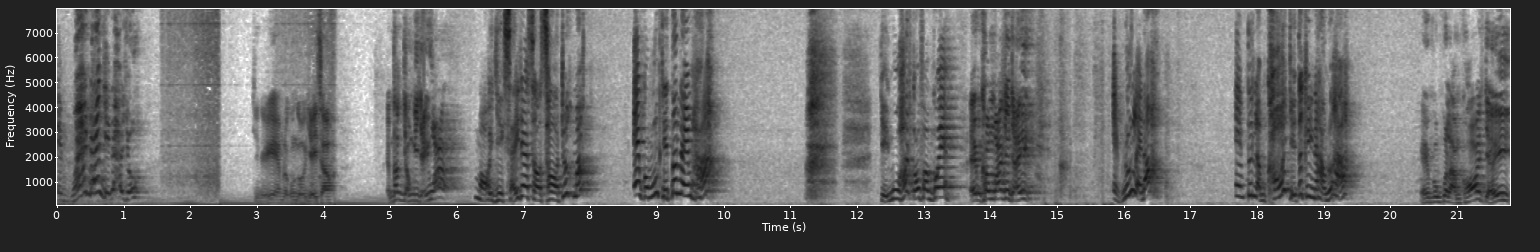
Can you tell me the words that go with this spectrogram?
Em quá đáng vậy đó hả Vũ? Chị nghĩ em là con người vậy sao? Em thất vọng như vậy quá. Mọi việc xảy ra sờ sờ trước mắt. Em còn muốn chị tính em hả? Chị mua hết cổ phần của em. Em không bán cho chị. Em đứng lại đó Em tính làm khó chị tới khi nào nữa hả? Em không có làm khó chị.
